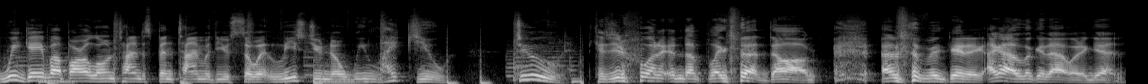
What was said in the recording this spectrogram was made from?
We gave up our alone time to spend time with you so at least you know we like you. Dude, because you don't want to end up like that dog at the beginning. I gotta look at that one again.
